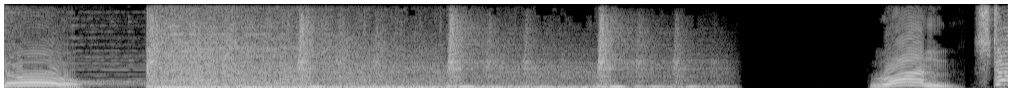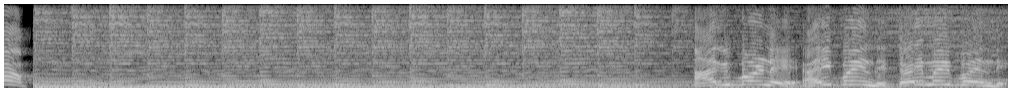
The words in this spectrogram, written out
two one stop ఆగిపోండి అయిపోయింది టైం అయిపోయింది.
